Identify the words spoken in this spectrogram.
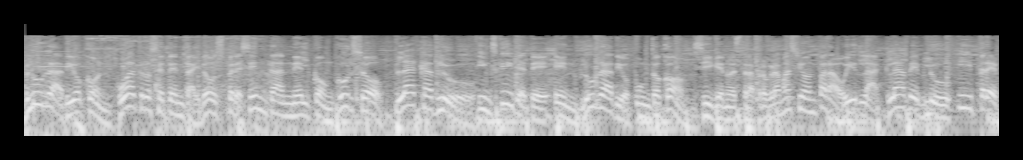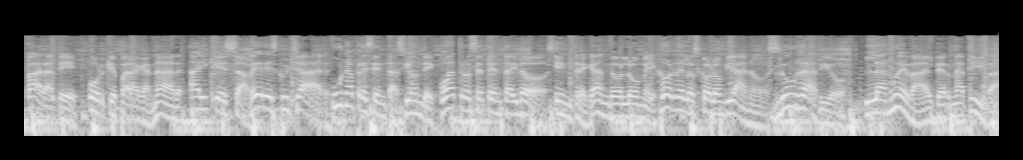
Blue Radio con 472 presentan el concurso Placa Blue. Inscríbete en bluradio.com. Sigue nuestra programación para oír la clave Blue y prepárate, porque para ganar hay que saber escuchar. Una presentación de 472, entregando lo mejor de los colombianos. Blue Radio, la nueva alternativa.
